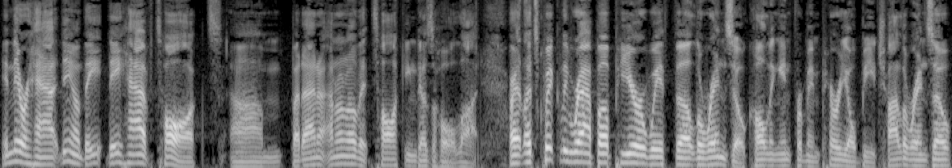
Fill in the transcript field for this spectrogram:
and there had you know they they have talked, um, but I don't I don't know that talking does a whole lot. All right, let's quickly wrap up here with uh, Lorenzo calling in from Imperial Beach. Hi, Lorenzo.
